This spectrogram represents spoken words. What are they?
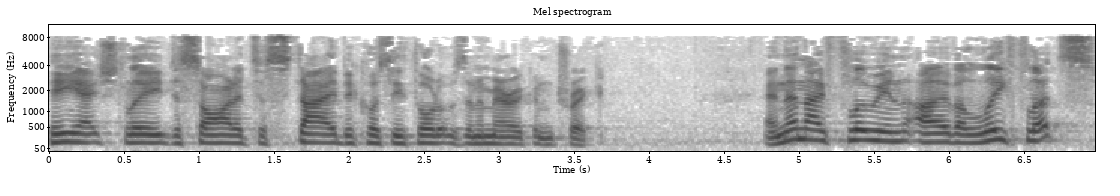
he actually decided to stay because he thought it was an American trick. And then they flew in over leaflets,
